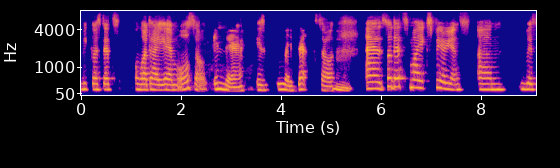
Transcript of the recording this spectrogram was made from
because that's what I am also in there, is always that. So, mm. and so that's my experience um, with,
